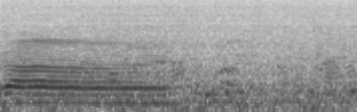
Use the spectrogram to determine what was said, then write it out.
và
